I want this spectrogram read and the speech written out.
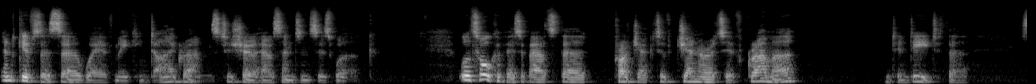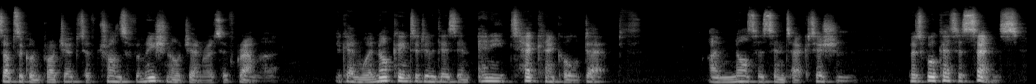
and gives us a way of making diagrams to show how sentences work. We'll talk a bit about the project of generative grammar and indeed the subsequent project of transformational generative grammar. Again, we're not going to do this in any technical depth. I'm not a syntactician, but we'll get a sense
